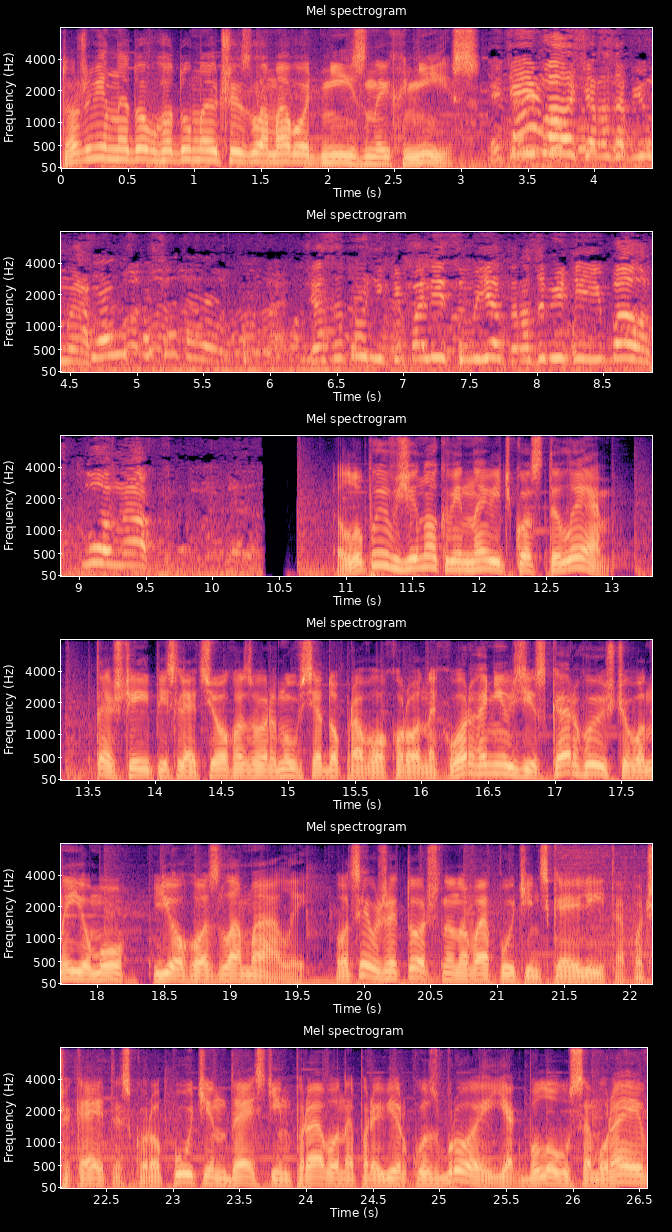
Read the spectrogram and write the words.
Тож він, недовго думаючи, зламав одній з них ніс. Я тебе їбало ще розоб'ю нахуй. Я не спасу тебе. Зараз сотрудники поліції уїдуть, розоб'ють тебе ебало в нахуй. Лупив жінок він навіть костелем. Та ще й після цього звернувся до правоохоронних органів зі скаргою, що вони йому його зламали. Оце вже точно нова путінська еліта. Почекайте, скоро Путін дасть їм право на перевірку зброї, як було у самураїв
